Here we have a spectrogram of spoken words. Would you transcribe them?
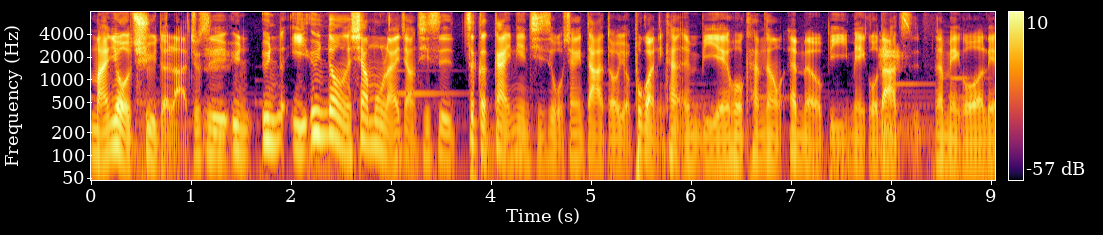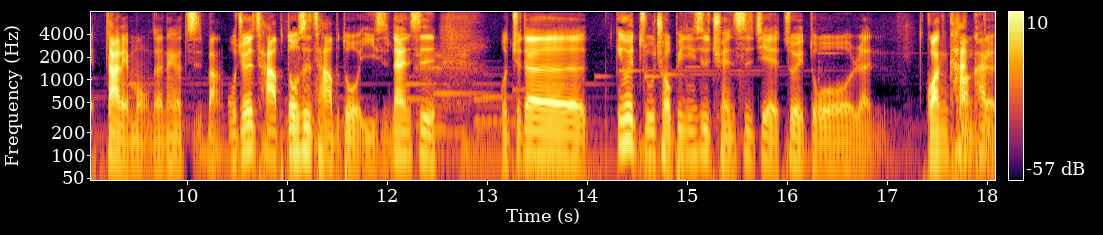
蛮有趣的啦，就是运运以运动的项目来讲，其实这个概念其实我相信大家都有，不管你看 NBA 或看那种 MLB 美国大职那美国联大联盟的那个职棒，我觉得差都是差不多意思。但是我觉得，因为足球毕竟是全世界最多人观看的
